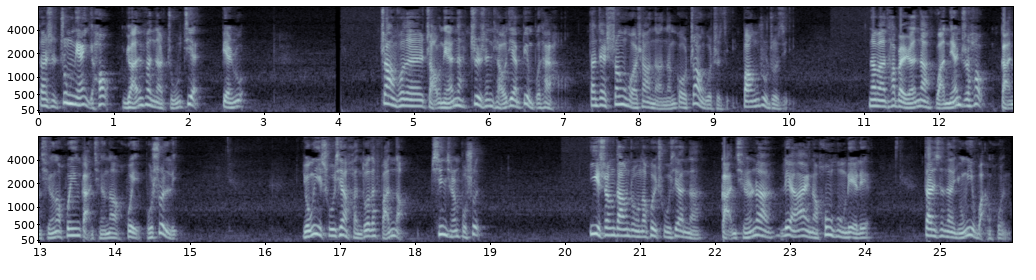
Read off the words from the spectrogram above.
但是中年以后缘分呢逐渐变弱。丈夫呢早年呢自身条件并不太好。但在生活上呢，能够照顾自己，帮助自己。那么他本人呢，晚年之后，感情呢，婚姻感情呢，会不顺利，容易出现很多的烦恼，心情不顺。一生当中呢，会出现呢，感情呢，恋爱呢，轰轰烈烈，但是呢，容易晚婚。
